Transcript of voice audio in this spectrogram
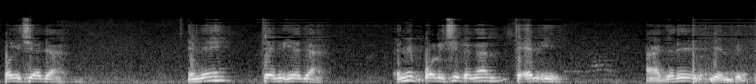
polisi aja. Ini TNI aja. Ini polisi dengan TNI. Nah, jadi BNPT.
